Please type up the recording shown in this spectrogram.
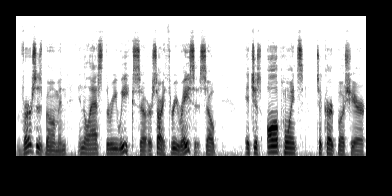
versus Bowman in the last 3 weeks, so, or sorry, 3 races. So it just all points to Kurt Busch here.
